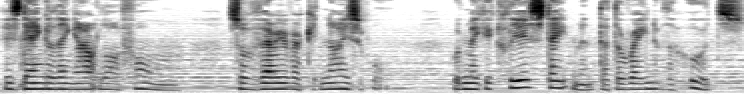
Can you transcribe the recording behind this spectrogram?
His dangling outlaw form, so very recognizable, would make a clear statement that the reign of the Hoods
